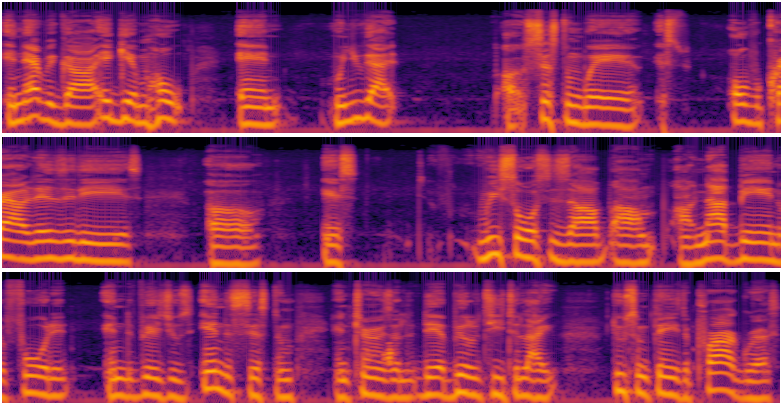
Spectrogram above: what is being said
in that regard, it gives them hope. And when you got a system where it's overcrowded as it is, uh, it's resources are, are, are not being afforded individuals in the system in terms of their ability to like do some things to progress.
